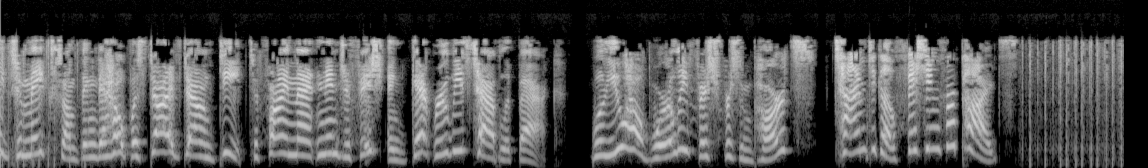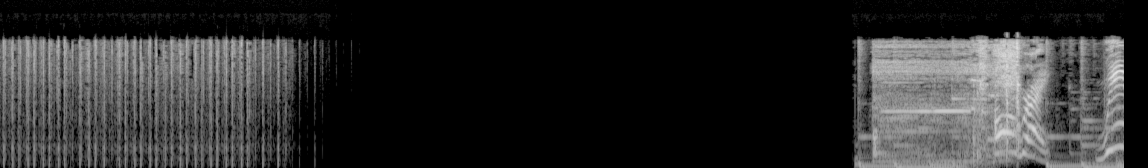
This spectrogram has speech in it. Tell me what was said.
need to make something to help us dive down deep to find that ninja fish and get Ruby's tablet back. Will you help Whirly fish for some parts? Time to go fishing for parts. All right. We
